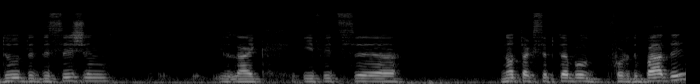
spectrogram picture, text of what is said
do the decision like if it's uh, not acceptable for the body,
